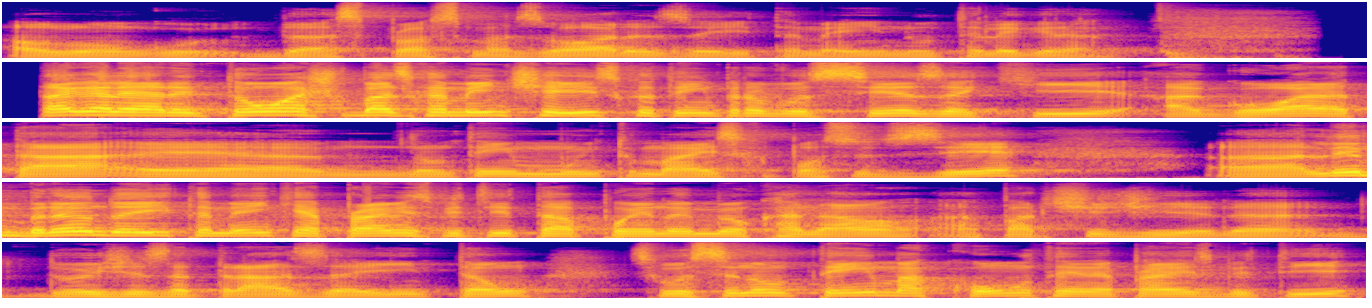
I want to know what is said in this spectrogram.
ao longo das próximas horas aí também no Telegram. Tá, galera? Então acho que basicamente é isso que eu tenho para vocês aqui agora, tá? É, não tem muito mais que eu posso dizer. Uh, lembrando aí também que a Prime SBT está apoiando o meu canal a partir de né, dois dias atrás aí, então se você não tem uma conta aí na Prime SBT,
